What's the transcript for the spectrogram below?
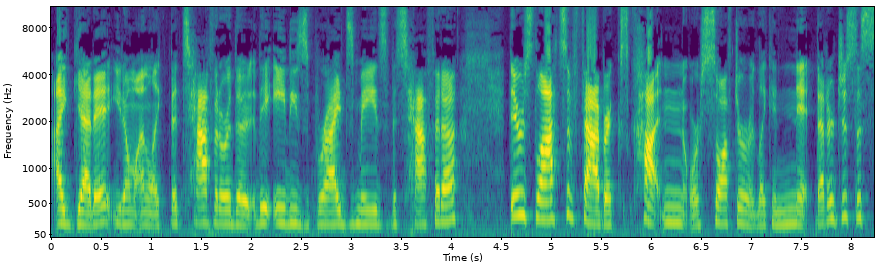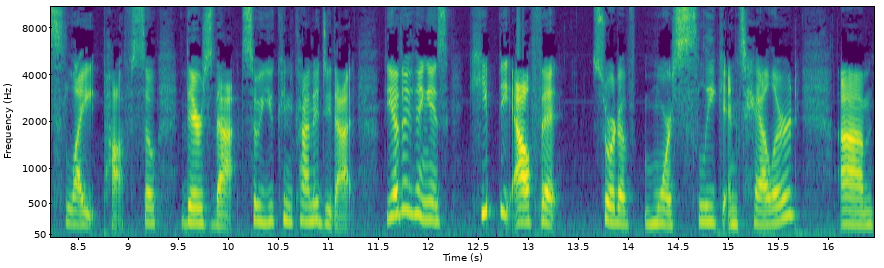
I get it. You don't want like the taffeta or the, the 80s bridesmaids, the taffeta. There's lots of fabrics, cotton or softer or like a knit, that are just a slight puff. So there's that. So you can kind of do that. The other thing is keep the outfit sort of more sleek and tailored. Um,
